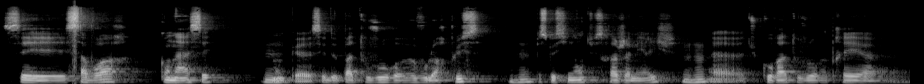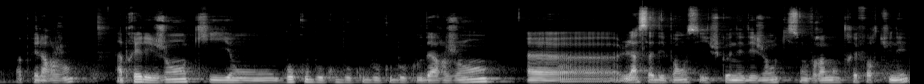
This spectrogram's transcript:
c'est savoir qu'on a assez. Mhm. Donc euh, c'est de pas toujours euh, vouloir plus, Mhm. parce que sinon tu seras jamais riche. Euh, tu courras toujours après euh, après l'argent. Après les gens qui ont beaucoup beaucoup beaucoup beaucoup beaucoup d'argent, euh, là ça dépend aussi. Je connais des gens qui sont vraiment très fortunés.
